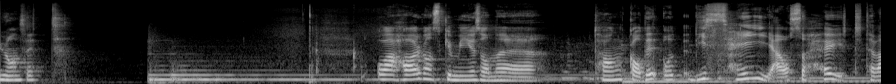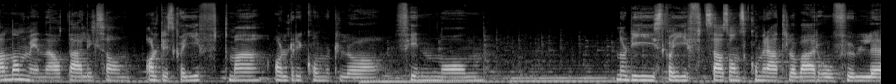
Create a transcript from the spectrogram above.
Uansett. Og jeg har ganske mye sånne tanker, og de, og de sier jeg også høyt til vennene mine. At jeg liksom aldri skal gifte meg, aldri kommer til å finne noen. Når de skal gifte seg, sånn, så kommer jeg til å være hun fulle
